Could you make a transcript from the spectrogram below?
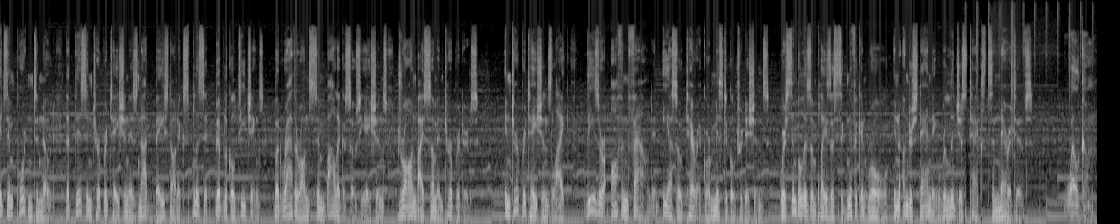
It's important to note that this interpretation is not based on explicit biblical teachings, but rather on symbolic associations drawn by some interpreters. Interpretations like these are often found in esoteric or mystical traditions, where symbolism plays a significant role in understanding religious texts and narratives. Welcome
